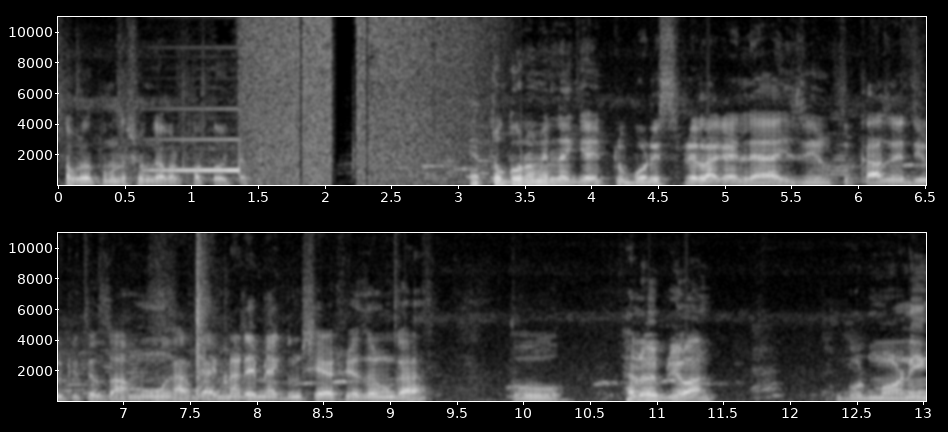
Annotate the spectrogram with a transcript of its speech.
তারপরে তোমাদের সঙ্গে আবার কথা হইতেছে এত গরমে লাগে একটু বডি স্প্রে লাগাইলাই যেহেতু কাজে ডিউটিতে যামু, আর গাইমা টাইম একদম শেষ হয়ে যাব গা। তো হ্যালো এভরিওয়ান গুড মর্নিং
